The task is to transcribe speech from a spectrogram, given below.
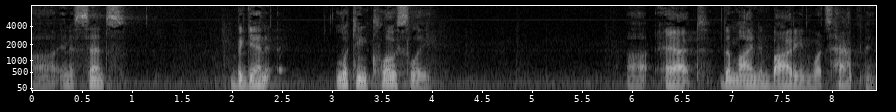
uh, in a sense, begin looking closely uh, at the mind and body and what's happening.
